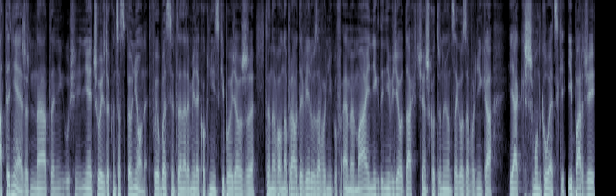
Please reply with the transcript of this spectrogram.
a ty nie, że na treningu się nie czułeś do końca spełniony. Twój obecny trener Mirek Okniński powiedział, że trenował naprawdę wielu zawodników MMA i nigdy nie widział tak ciężko trenującego zawodnika jak Szymon Kołecki. I bardziej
